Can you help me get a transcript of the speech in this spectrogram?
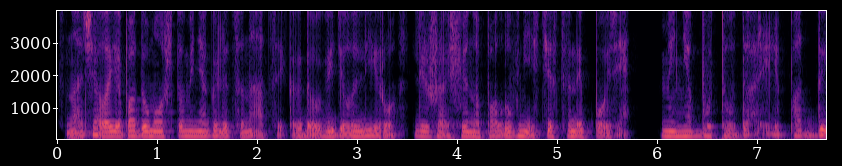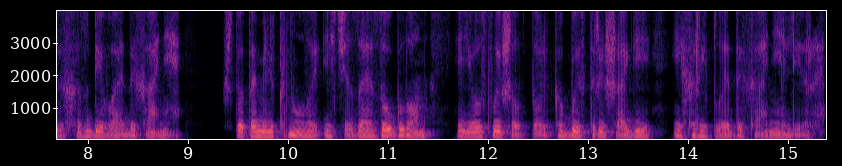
Сначала я подумал, что у меня галлюцинации, когда увидел Лиру, лежащую на полу в неестественной позе. Меня будто ударили под дых, сбивая дыхание – что-то мелькнуло, исчезая за углом, и я услышал только быстрые шаги и хриплое дыхание Лиры.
